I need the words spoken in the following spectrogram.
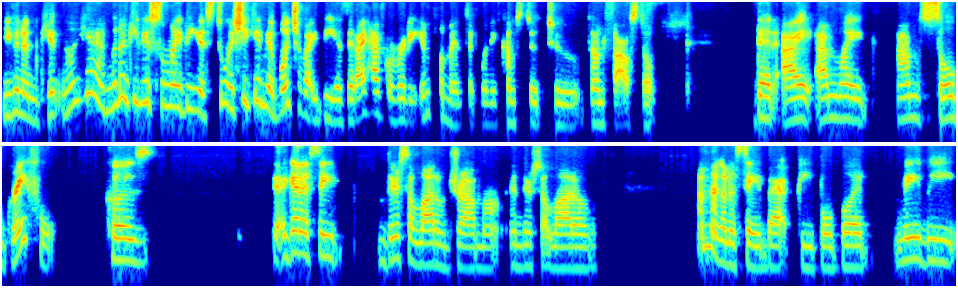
You're gonna give? Oh yeah, I'm gonna give you some ideas too. And she gave me a bunch of ideas that I have already implemented when it comes to to Don Fausto. That I I'm like I'm so grateful because I gotta say there's a lot of drama and there's a lot of I'm not gonna say bad people, but maybe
